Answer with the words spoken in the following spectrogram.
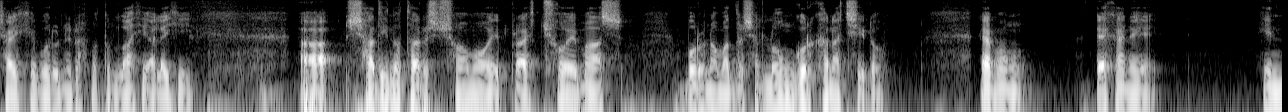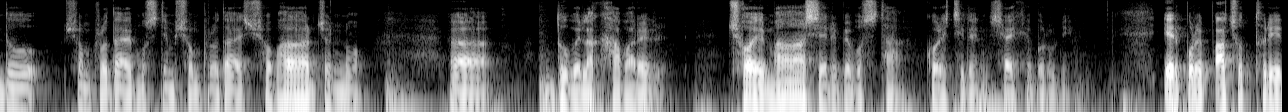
শাইখে বরুণী রহমতুল্লাহি আলাইহি স্বাধীনতার সময় প্রায় ছয় মাস বরুণা মাদ্রাসার লঙ্গরখানা ছিল এবং এখানে হিন্দু সম্প্রদায়, মুসলিম সম্প্রদায় সবার জন্য দুবেলা খাবারের ছয় মাসের ব্যবস্থা করেছিলেন শেখে বরুণী। এরপরে পাঁচত্তরের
